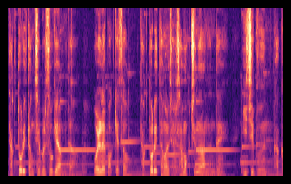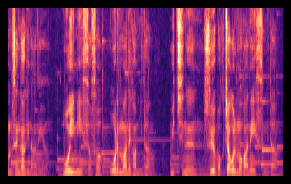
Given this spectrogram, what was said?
닭도리탕 집을 소개합니다. 원래 밖에서 닭도리탕을 잘 사 먹지는 않는데 이 집은 가끔 생각이 나네요. 모임이 있어서 오랜만에 갑니다. 위치는 수유 먹자골목 안에 있습니다.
